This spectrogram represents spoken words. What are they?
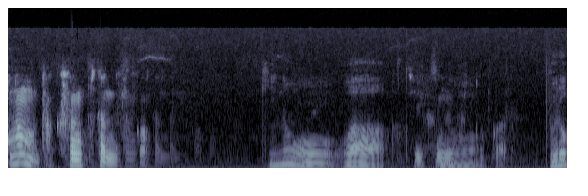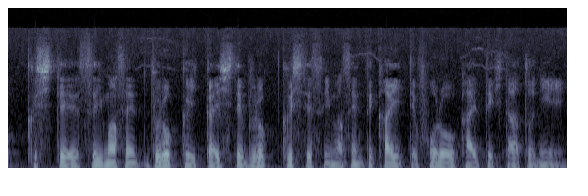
日もたくさん来たんですか？昨日はチーフの人とか。ブロックしてすいませんブロック1回してブロックしてすいませんって書いてフォロー返ってきた後に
